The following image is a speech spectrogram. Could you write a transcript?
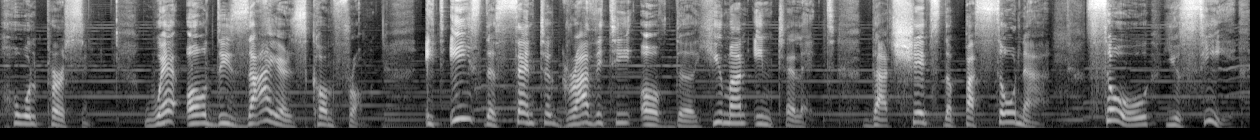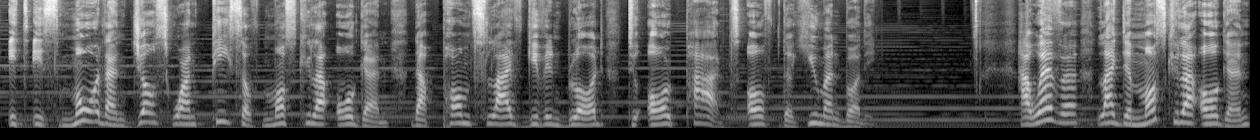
whole person, where all desires come from. It is the center gravity of the human intellect that shapes the persona. So, you see, it is more than just one piece of muscular organ that pumps life giving blood to all parts of the human body. However, like the muscular organ,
